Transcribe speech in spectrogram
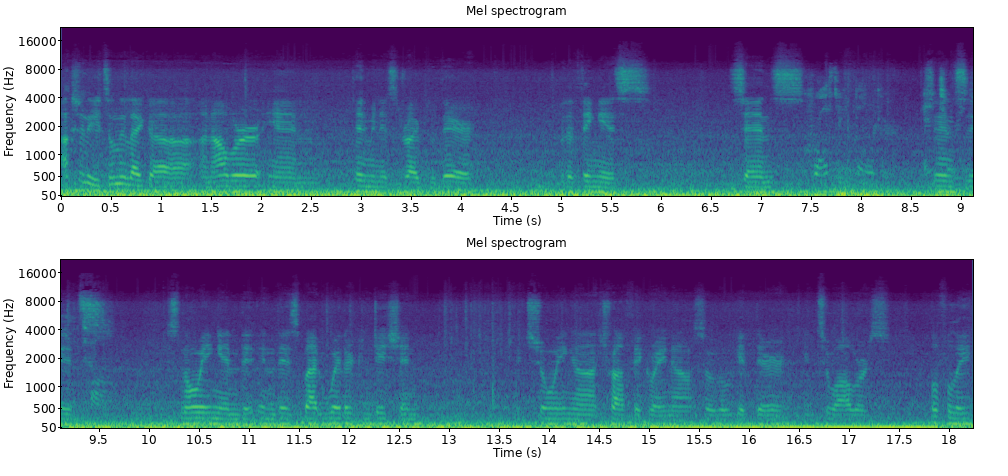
Actually, it's only like a, an hour and 10 minutes drive to there. But the thing is, since Crossing boulder. since it's snowing and in this bad weather condition, it's showing uh, traffic right now. So we'll get there in two hours, hopefully.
